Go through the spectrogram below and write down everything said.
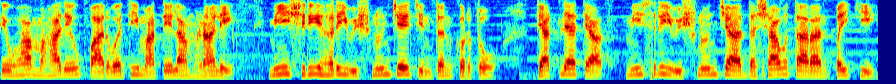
तेव्हा महादेव पार्वती मातेला म्हणाले मी श्रीहरी विष्णूंचे चिंतन करतो. त्यातल्या त्यात मी श्री विष्णूंच्या दशावतारांपैकी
